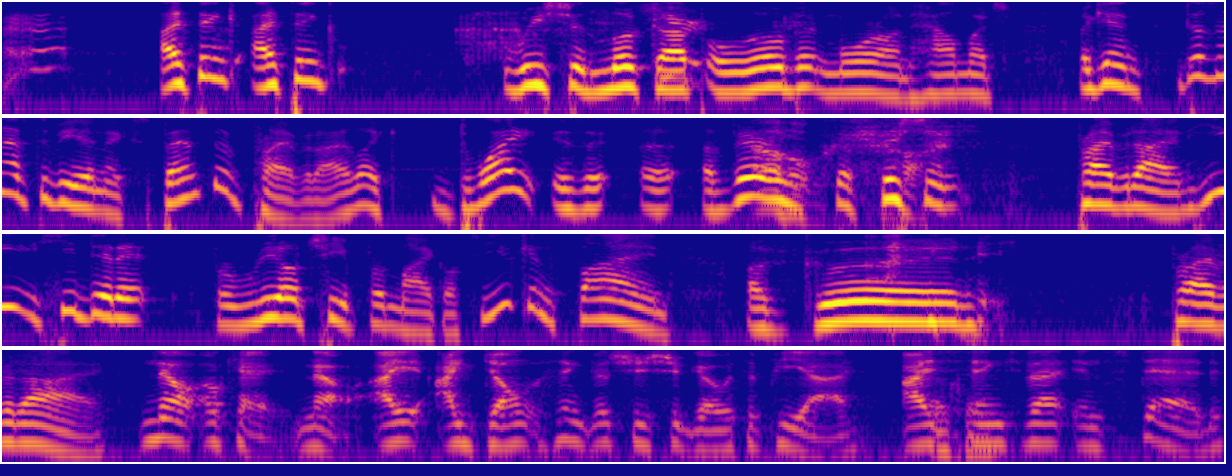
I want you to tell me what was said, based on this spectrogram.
I, I think I think we should look up a little bit more on how much. Again, it doesn't have to be an expensive private eye. Like Dwight is a, a, a very Oh, sufficient God. private eye, and he he did it for real cheap for Michael. So you can find a good private eye. No, okay, no. I, I don't think that she should go with the PI. I think that instead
